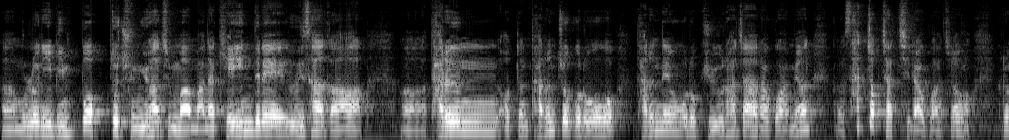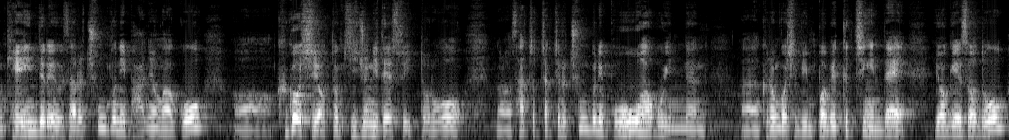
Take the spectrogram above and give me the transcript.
어, 물론 이 민법도 중요하지만 만약 개인들의 의사가 어, 다른 어떤 다른 쪽으로 다른 내용으로 규율하자라고 하면 그 사적 자치라고 하죠. 그런 개인들의 의사를 충분히 반영하고 어, 그것이 어떤 기준이 될 수 있도록 어, 사적 자치를 충분히 보호하고 있는 어, 그런 것이 민법의 특징인데 여기에서도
